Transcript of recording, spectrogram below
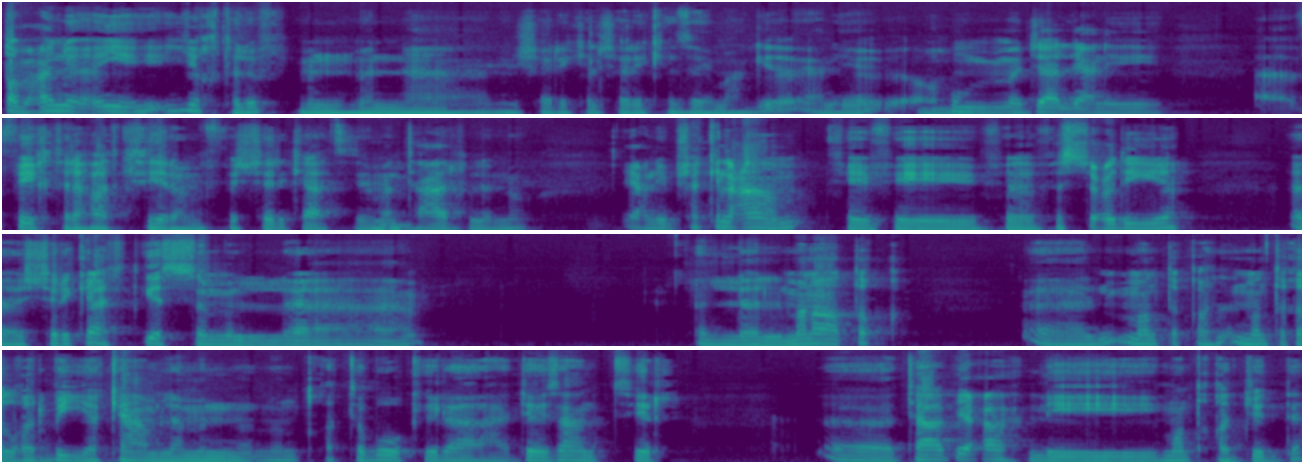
طبعا ي- يختلف من من آه، من شركة لشركة زي ما يعني هم مجال يعني آه، في اختلافات كثيرة في الشركات زي ما انت. عارف لأنه يعني بشكل عام في في في, في السعودية آه، الشركات تقسم آه، ال- المناطق آه، المنطقة المنطقة الغربية كاملة من منطقة تبوك إلى جيزان تصير جدة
